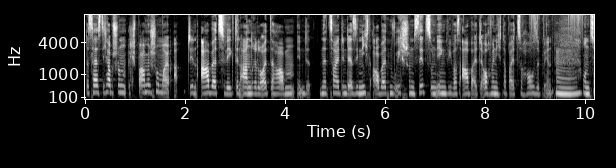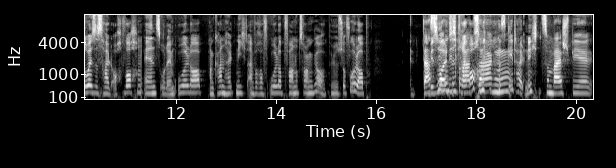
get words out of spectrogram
Das heißt, ich habe schon, ich spare mir schon mal den Arbeitsweg, den andere Leute haben, in eine Zeit, in der sie nicht arbeiten, wo ich schon sitze und irgendwie was arbeite, auch wenn ich dabei zu Hause bin. Und so ist es halt auch Wochenends oder im Urlaub. Man kann halt nicht einfach auf Urlaub fahren und sagen, ja, bin jetzt auf Urlaub. Das Wir sehen uns in drei Wochen. sagen. Das geht halt nicht. Zum Beispiel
